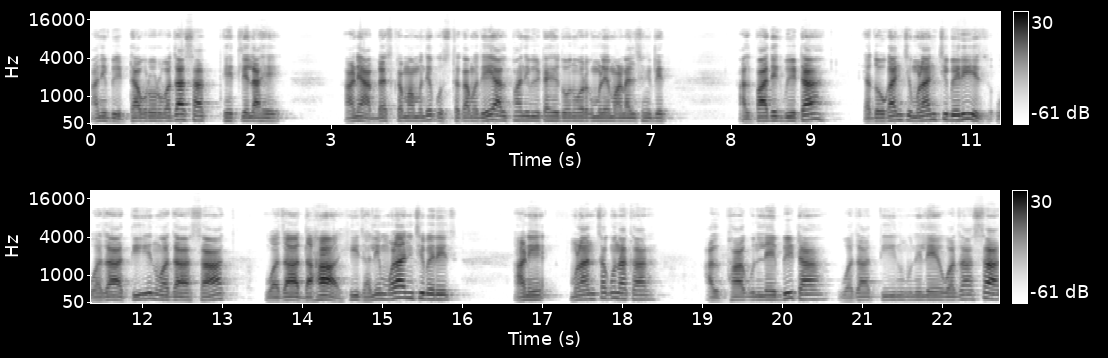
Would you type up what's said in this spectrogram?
आणि बीटाबरोबर वजा सात घेतलेलं आहे. आणि अभ्यासक्रमामध्ये पुस्तकामध्ये अल्फा आणि बीटा हे दोन वर्गमुळे मांडायला सांगितलेत. अल्फा अधिक बीटा या दोघांची मुळांची बेरीज. वजा तीन वजा सात वजा दहा ही झाली मुळांची बेरीज. आणि मुळांचा गुणाकार. अल्फा गुणले बीटा वजा तीन गुणिले वजा सात.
